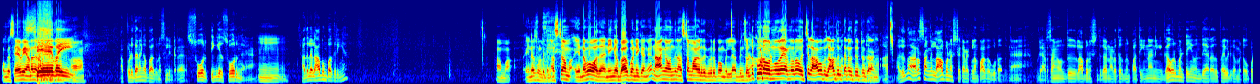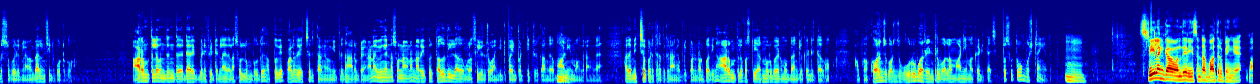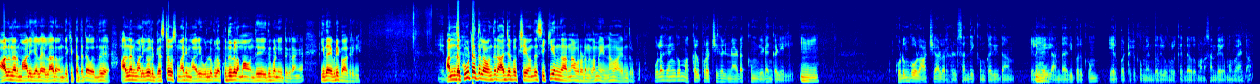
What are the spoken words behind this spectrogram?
உங்க சேவையானது சேவை. அப்படி தானேங்க பார்க்கணும் சிலிண்டரை சோறு திங்கிற சோறுங்க. அதில் லாபம் பார்க்குறீங்க? ஆமா. என்ன சொல்றது? நஷ்டம் என்னவோ அதை நீங்க பேக் பண்ணிக்கோங்க. நாங்க வந்து நஷ்டமாகறதுக்கு விருப்பம் இல்லை அப்படின்னு சொல்லிட்டு கூட ஒரு நூறு இரநூறுவா வச்சு லாப லாபத்துக்கு தானே வித்துட்டு இருக்காங்க. அது- அதுதான் அரசாங்கம் லாப நஷ்ட கணக்கெல்லாம் பார்க்கக்கூடாதுங்க இப்படி அரசாங்கம் வந்து லாப நஷ்டத்துக்காக நடத்துறதுன்னு பார்த்தீங்கன்னா நீங்கள் கவர்மெண்ட்டையும் வந்து யாராவது ப்ரைவேட் கம்பெனிட்ட ஒப்படைச்சிட்டு போயிடுங்களேன். பேலன்ஸ் ஷீட் போட்டுக்குவான் ஆரம்பத்தில் வந்து இந்த டைரக்ட் பெனிஃபிட் எல்லாம் இதெல்லாம் சொல்லும்போது அப்போவே பலர் எச்சரித்தாங்க. இவங்க இப்படி தான் ஆரம்பிப்பாங்க ஆனால் இவங்க என்ன சொன்னாங்கன்னா நிறைய பேர் தகுதி இல்லாதவங்களாம் சிலிண்டர் வாங்கிட்டு பயன்படுத்திட்டு இருக்காங்க. மானியம் வாங்குறாங்க. அதை மிச்சப்படுத்துறதுக்கு நாங்கள் இப்படி பண்ணுறோம்னு பார்த்தீங்கன்னா ஆரம்பத்தில் ஃபஸ்ட்டு இரநூறுபா என்னமோ பேங்க்கில் கிரெடிட் ஆகும். அப்புறம் குறைஞ்சு குறைஞ்சு ஒரு ரூபா ரெண்டு ரூபாலாம் மானியமாக கிரெடிட் ஆச்சு. இப்போ சுத்தமாக முடிச்சிட்டாங்க அது. ஸ்ரீலங்கா வந்து ரீசெண்டாக பார்த்துருப்பீங்க. ஆளுநர் மாளிகையில் எல்லாரும் வந்து கிட்டத்தட்ட வந்து ஆளுநர் மாளிகை ஒரு கெஸ்ட் ஹவுஸ் மாதிரி மாறி உள்ளுக்குள்ளே குதூகலமாக வந்து இது பண்ணிட்டு இருக்கிறாங்க. இதை எப்படி பார்க்குறீங்க? அந்த கூட்டத்தில் வந்து ராஜபக்சே வந்து சிக்கியிருந்தாருன்னா அவரோட நிலைமை என்னவா இருந்திருக்கும்? உலகெங்கும் மக்கள் புரட்சிகள் நடக்கும் இடங்களில் கொடுங்கோல் ஆட்சியாளர்கள் சந்திக்கும் கதிதான். இலங்கையில் அந்த அதிபருக்கும் ஏற்பட்டிருக்கும் என்பதில் உங்களுக்கு எந்த விதமான சந்தேகமும் வேண்டாம்.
